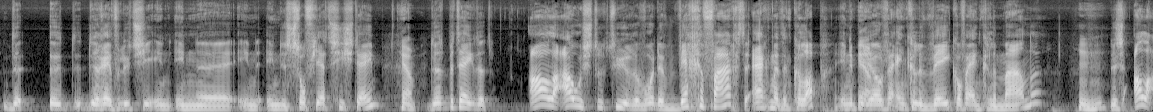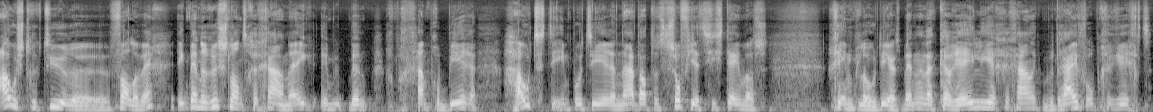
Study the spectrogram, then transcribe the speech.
De, uh, de revolutie in, in, uh, in, in het Sovjet-systeem. Ja. Dat betekent dat alle oude structuren worden weggevaagd. Eigenlijk met een klap. In een periode ja. van enkele weken of enkele maanden. Mm -hmm. Dus alle oude structuren vallen weg. Ik ben naar Rusland gegaan. Hè. Ik, ik ben gaan proberen hout te importeren nadat het Sovjet-systeem was geïmplodeerd. Ben ik naar Karelië gegaan, ik heb een bedrijf opgericht.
